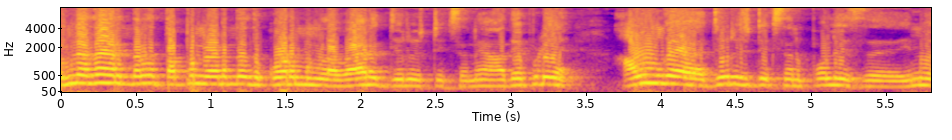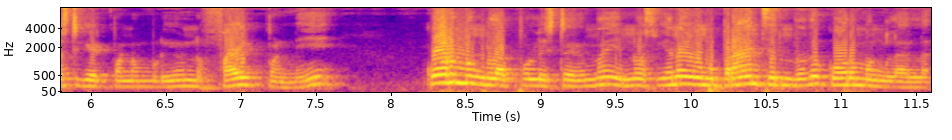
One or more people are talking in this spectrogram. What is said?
என்னதான் இருந்தாலும் தப்பு நடந்தது கோரமங்களா வேறு ஜூரிஸ்டிக்ஷனு அது எப்படி அவங்க ஜூரிஸ்டிக்ஷன் போலீஸ் இன்வெஸ்டிகேட் பண்ண முடியும்னு ஃபைட் பண்ணி கோரமங்கலா போலீஸ் ஸ்டேஷன் தான் இன்வெஸ்ட் ஏன்னா இவங்க பிரான்ச் இருந்தது கோரமங்கலாவில்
